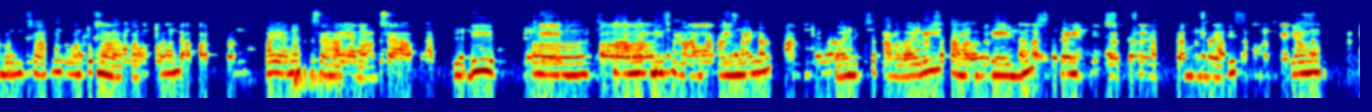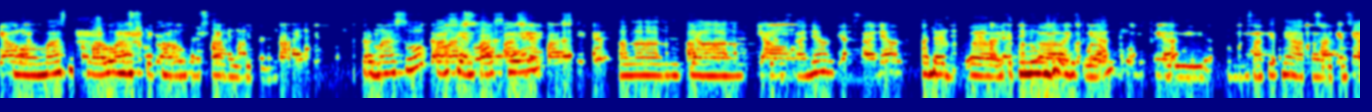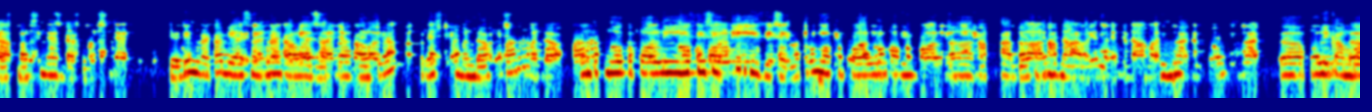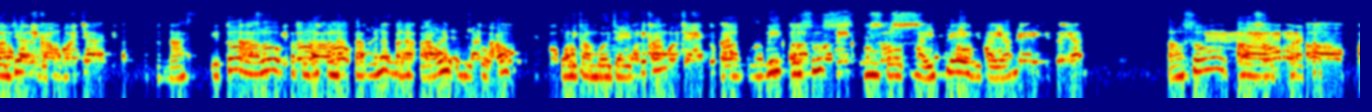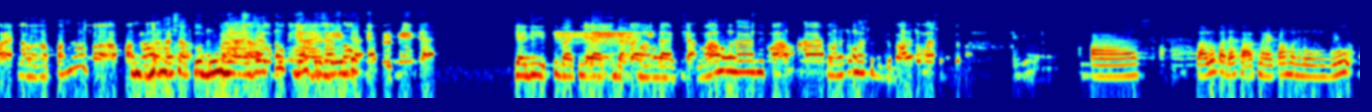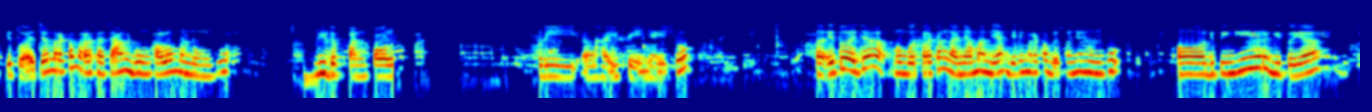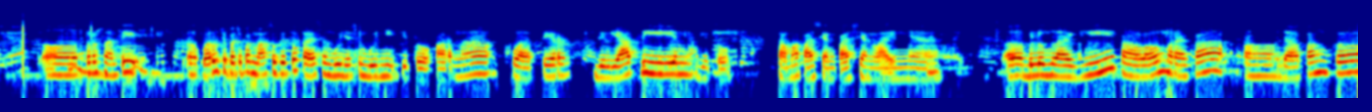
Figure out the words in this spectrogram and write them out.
berusaha untuk mendapatkan layanan kesehatan. Jadi uh, sangat disayangkannya banyak sekali tenaga medis dan kesehatan medis yang uh, masih selalu menstigma mereka gitu termasuk pasien-pasien um, yang biasanya ada uh, ikut menunggu gitu ya di rumah sakitnya atau di puskesmasnya gitu. Jadi mereka biasanya kalau datang kerja terus mendaftar untuk mau ke poli VCT gitu. atau mau ke poli uh, apa biasanya dinamai juga gitu. ke poli Kamboja. Gitu. Nah itu lalu petugas pendaftarannya udah tahu gitu oh poli Kamboja itu kan uh, poli khusus untuk HIV gitu ya. Langsung uh, mereka uh, apa bahasa tubuhnya aja tuh udah berbeda. jadi tiba-tiba tidak mau kalau itu masih pas lalu pada saat mereka menunggu itu aja mereka merasa canggung kalau menunggu di depan poli uh, HIV-nya itu uh, itu aja membuat mereka nggak nyaman ya. Jadi mereka biasanya nunggu uh, di pinggir gitu ya. Uh, terus nanti uh, baru cepat-cepat masuk itu kayak sembunyi-sembunyi gitu. Karena khawatir diliatin gitu sama pasien-pasien lainnya. Uh, belum lagi kalau mereka uh, datang ke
